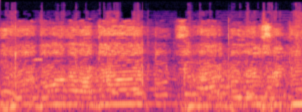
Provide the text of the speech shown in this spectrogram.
ਹੋਰ ਦੋਵਾਂ ਦਾ ਰਾਜਾ ਸਰਦਾਰ ਬਲਦੇਵ ਸਿੰਘ ਜੀ,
